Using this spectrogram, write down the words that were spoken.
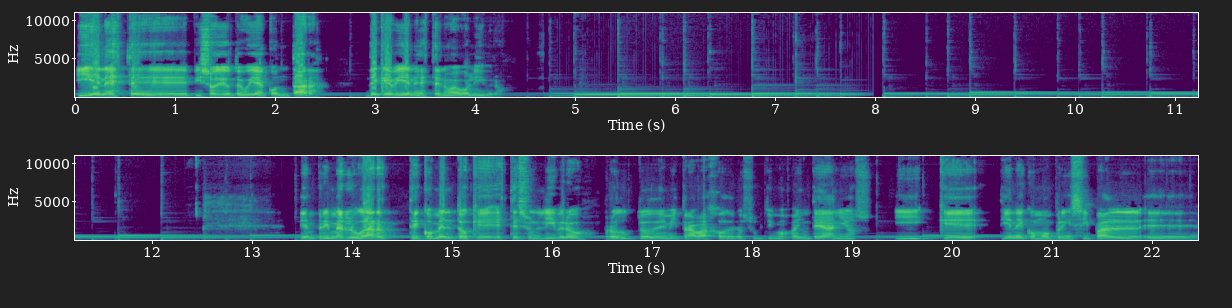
Y en este episodio te voy a contar de qué viene este nuevo libro. En primer lugar, te comento que este es un libro producto de mi trabajo de los últimos 20 años y que tiene como principal eh,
